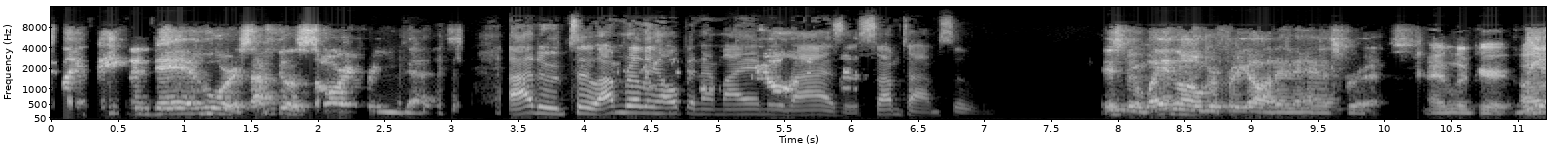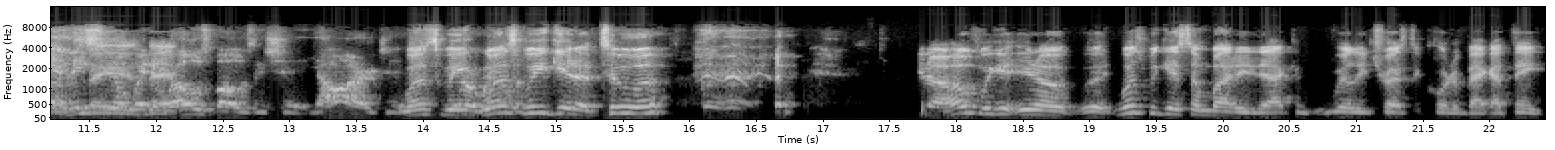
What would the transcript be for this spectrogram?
It's like beating a dead horse. I feel sorry for you guys. I do too. I'm really hoping that Miami rises sometime soon. It's been way longer for y'all than it has for us. hey, look here. All We I'm at least still is winning that Rose Bowls and shit. Y'all are just once we once we get a Tua, you know, I hope we get you know once we get somebody that I can really trust at quarterback, I think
